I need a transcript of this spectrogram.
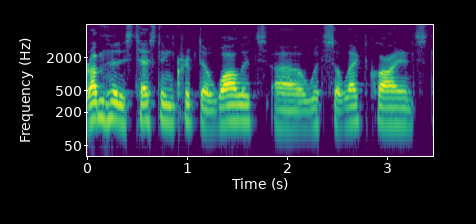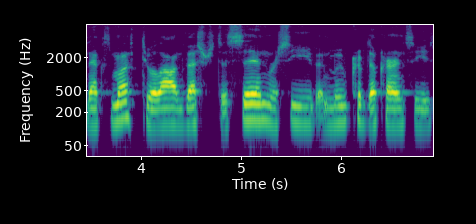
Robinhood is testing crypto wallets uh, with select clients next month to allow investors to send, receive, and move cryptocurrencies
